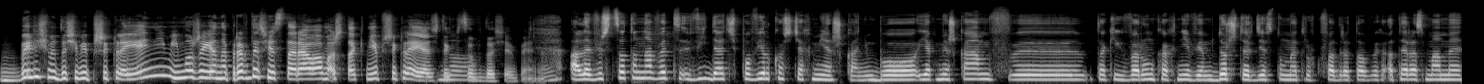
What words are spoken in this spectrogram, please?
byliśmy do siebie przyklejeni, mimo że ja naprawdę się starałam aż tak nie przyklejać tych No. psów do siebie. Nie? Ale wiesz co, to nawet widać po wielkościach mieszkań, bo jak mieszkałam w y, takich warunkach, nie wiem, do 40 metrów kwadratowych, a teraz mamy,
